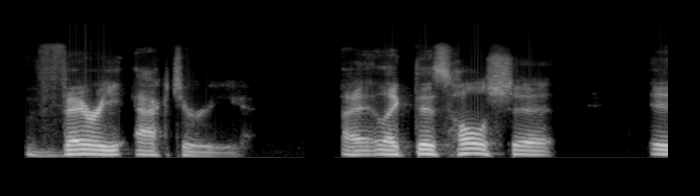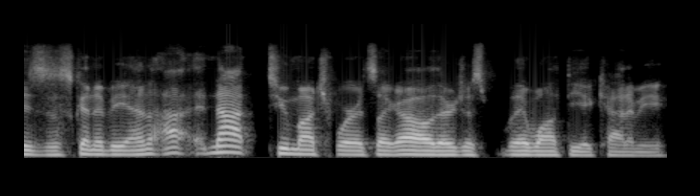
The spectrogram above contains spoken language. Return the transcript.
very actory. I like this whole shit is just going to be and I, not too much where it's like oh they're just they want the academy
